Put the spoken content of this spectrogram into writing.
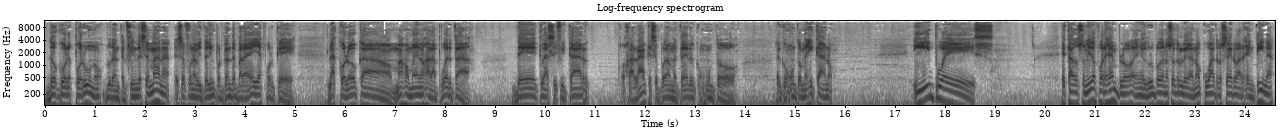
dos goles por uno durante el fin de semana. Esa fue una victoria importante para ellas porque las coloca más o menos a la puerta de clasificar. Ojalá que se pueda meter el conjunto, el conjunto mexicano. Y pues Estados Unidos, por ejemplo, en el grupo de nosotros le ganó 4-0 a Argentina,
